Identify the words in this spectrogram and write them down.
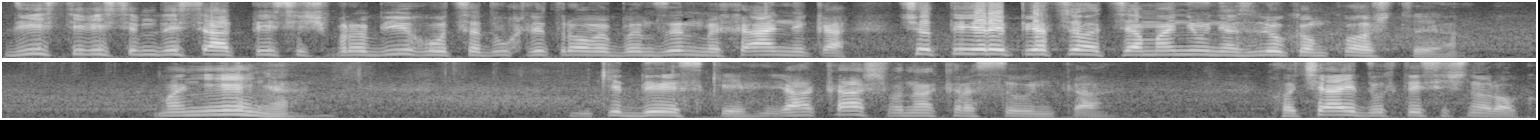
280 тисяч пробігу, це 2-літровий бензин, механіка. 4500 ця манюня з люком коштує. Манєня. Які диски. Яка ж вона красунька. Хоча і 2000 року.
